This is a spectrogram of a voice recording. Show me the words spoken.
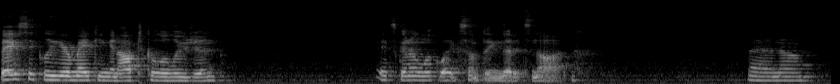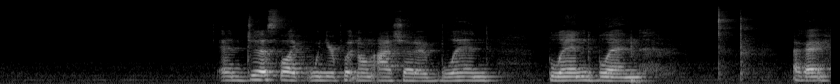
Basically, you're making an optical illusion. It's going to look like something that it's not. And, um, and just like when you're putting on eyeshadow, blend, blend, blend. Okay,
